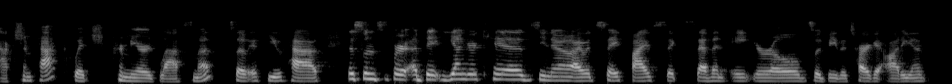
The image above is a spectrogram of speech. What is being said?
Action Pack, which premiered last month. So if you have this one's for a bit younger kids, you know, I would say five, six, seven, eight year olds would be the target audience.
